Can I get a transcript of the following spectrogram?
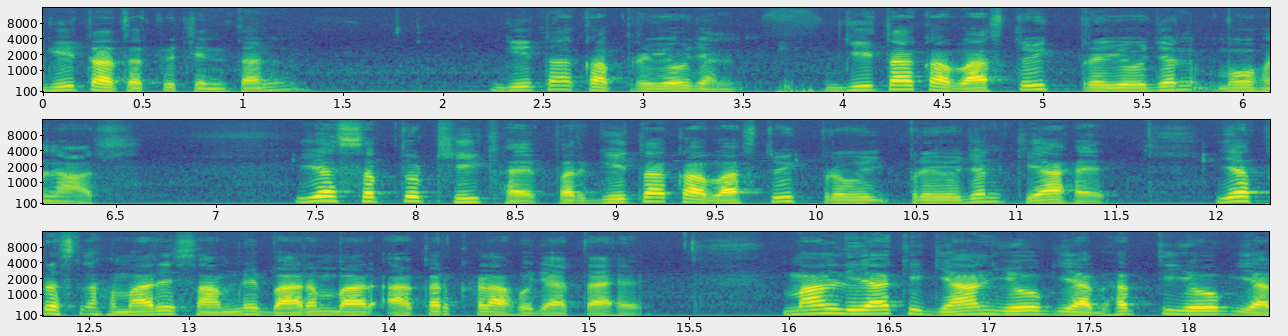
गीता तत्व चिंतन, गीता का प्रयोजन, गीता का वास्तविक प्रयोजन, मोहनाश। यह सब तो ठीक है, पर गीता का वास्तविक प्रयोजन क्या है? यह प्रश्न हमारे सामने बारंबार आकर खड़ा हो जाता है। मान लिया कि ज्ञान योग या भक्ति योग या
